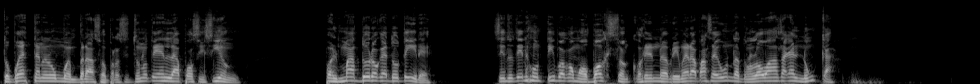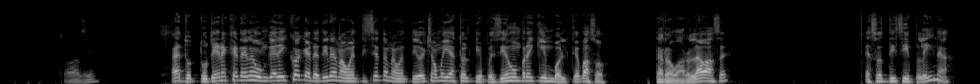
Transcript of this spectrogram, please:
Tú puedes tener un buen brazo, pero si tú no tienes la posición, por más duro que tú tires, si tú tienes un tipo como Boxton corriendo de primera para segunda, tú no lo vas a sacar nunca. Todo así. Eh, Tú, tú tienes que tener un Gary que te tire 97, 98 millas todo el tiempo. Y si es un breaking ball, ¿qué pasó? Te robaron la base. Eso es disciplina.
